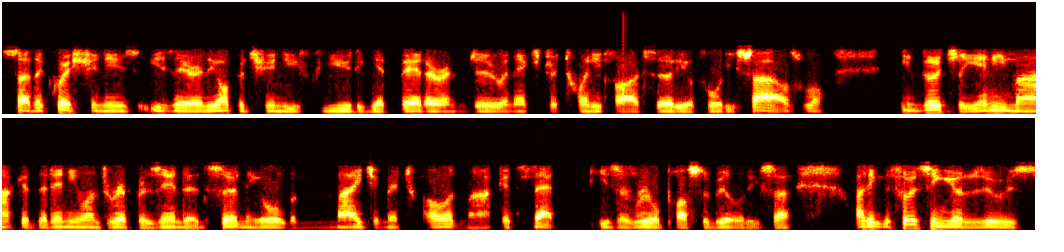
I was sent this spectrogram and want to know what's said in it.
So the question is, is there the opportunity for you to get better and do an extra 25, 30 or 40 sales? Well, in virtually any market that anyone's represented, certainly all the major metropolitan markets, that is a real possibility. So I think the first thing you got to do is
